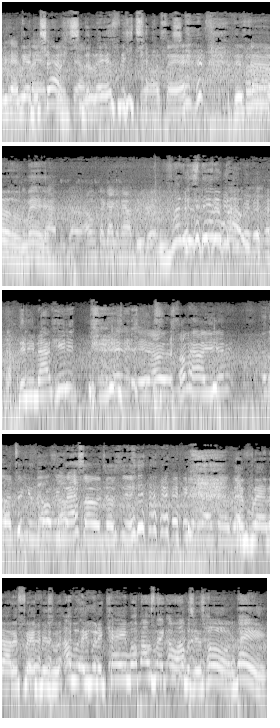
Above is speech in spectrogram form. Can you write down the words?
We had, We had the challenge, the last beach You know what I'm challenge. saying? this time, Oh, I think he man. me. I don't think I can outdo that. What is that about? Did he not hit it? He hit it. it uh, somehow he hit it. That boy took his felt rope, he something. lassoed your shit. He lassoed That that. flat out, that flatfish. Was, I was, when it came up, I was like, oh, I was just hung, dang.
